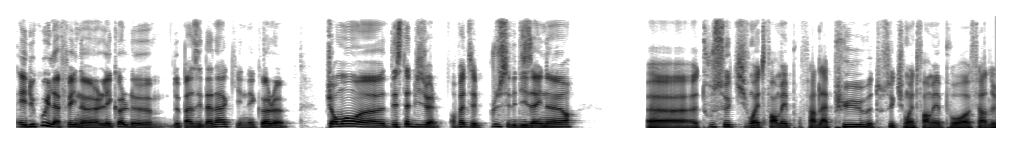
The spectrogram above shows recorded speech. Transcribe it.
Et du coup, il a fait l'école de, de Pasadena, qui est une école purement euh, d'esthète visuelle. En fait, c'est plus les designers, euh, tous ceux qui vont être formés pour faire de la pub, tous ceux qui vont être formés pour faire du,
